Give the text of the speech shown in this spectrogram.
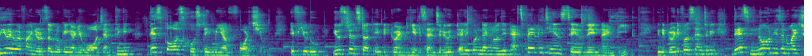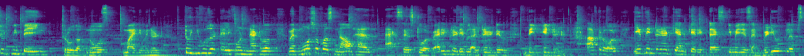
you ever find yourself looking at your watch and thinking, this call's costing me a fortune? If you do, you're still stuck in the 20th century with telephone technology that's barely changed since the 19th. In the 21st century, there is no reason why you should be paying through the nose by the minute to use a telephone network when most of us now have access to a very credible alternative, the internet. After all, if the internet can carry text, images and video clips,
